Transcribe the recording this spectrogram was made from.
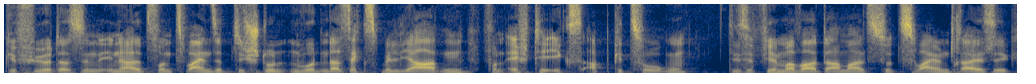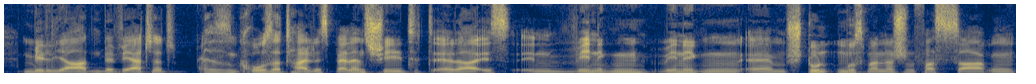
geführt. Das sind innerhalb von 72 Stunden wurden da 6 Milliarden von FTX abgezogen. Diese Firma war damals zu 32 Milliarden bewertet. Das ist ein großer Teil des Balance Sheet. Der da ist in wenigen, wenigen ähm, Stunden, muss man da schon fast sagen,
